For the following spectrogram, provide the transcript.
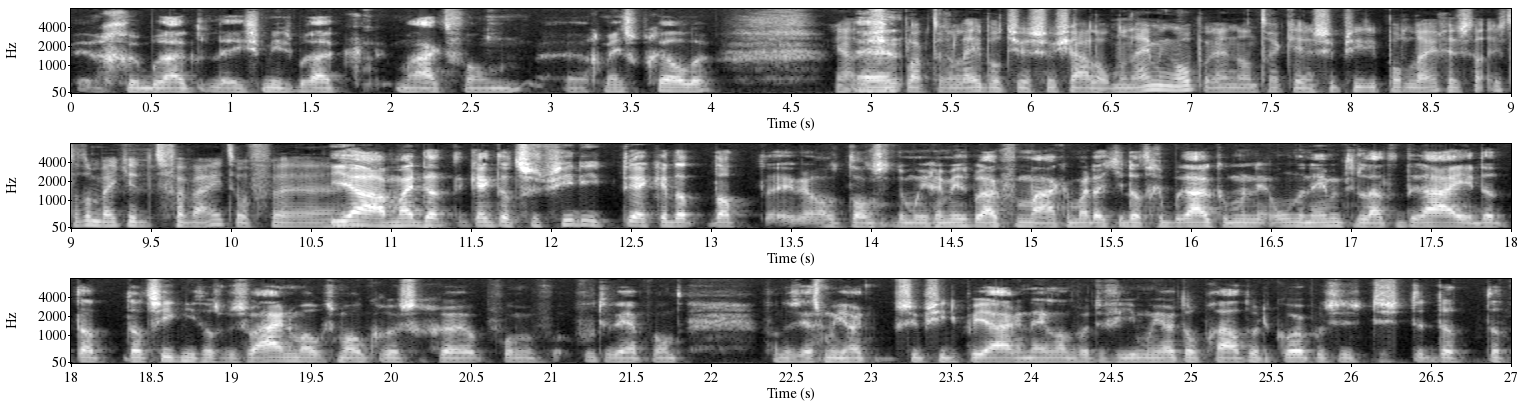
gebruik, lees misbruik maakt van uh, gemeenschapsgelden. Ja, dus je plakt er een labeltje sociale onderneming op en dan trek je een subsidiepot leeg. Is dat, is dat een beetje het verwijt? Of, uh... Ja, maar dat, kijk, dat subsidie trekken, dat, dat, eh, althans, daar moet je geen misbruik van maken. Maar dat je dat gebruikt om een onderneming te laten draaien, dat, dat, dat zie ik niet als bezwaar. Dan mogen ze me ook rustig uh, voor mijn voeten werpen. Want van de 6 miljard subsidie per jaar in Nederland wordt er 4 miljard opgehaald door de corporates. Dus dat, dat, dat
